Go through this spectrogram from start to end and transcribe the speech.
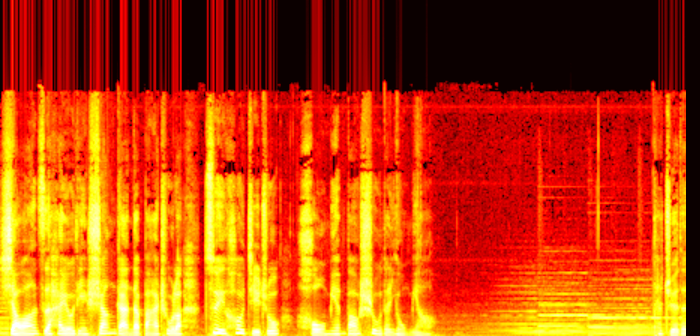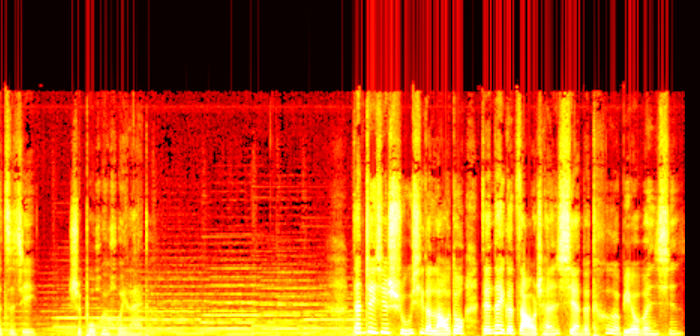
小王子还有点伤感的拔出了最后几株猴面包树的幼苗。他觉得自己是不会回来的，但这些熟悉的劳动在那个早晨显得特别温馨。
